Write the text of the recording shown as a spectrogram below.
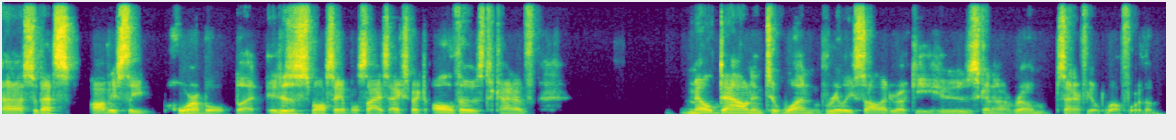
Uh, so that's obviously horrible, but it is a small sample size. I expect all those to kind of meld down into one really solid rookie who's going to roam center field well for them.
